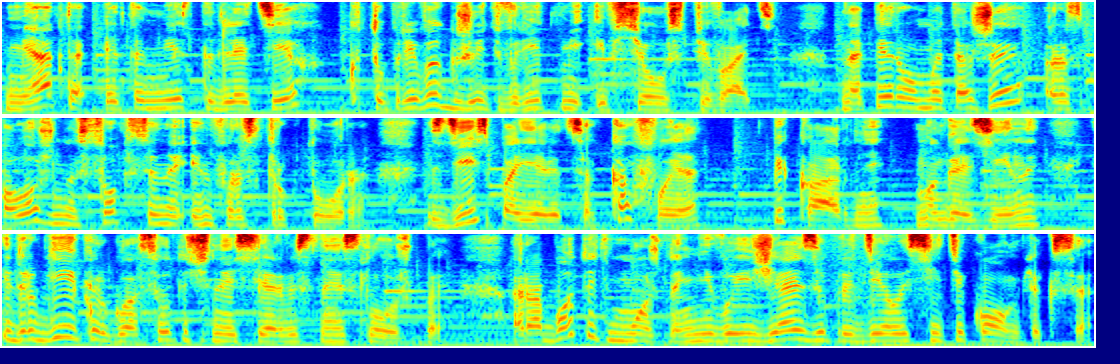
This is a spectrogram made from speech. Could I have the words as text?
Мята – это место для тех, кто привык жить в ритме и все успевать. На первом этаже расположена собственная инфраструктура. Здесь появятся кафе, пекарни, магазины и другие круглосуточные сервисные службы. Работать можно, не выезжая за пределы сити-комплекса.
